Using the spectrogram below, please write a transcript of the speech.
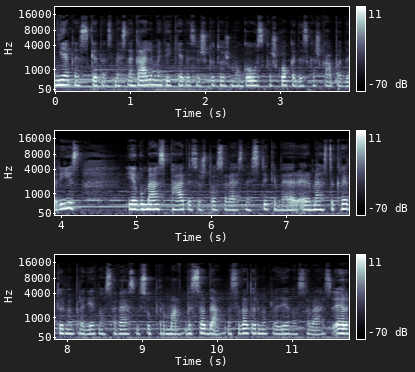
Niekas kitas. Mes negalime tikėtis iš kito žmogaus kažko, kad jis kažką padarys, jeigu mes patys iš to savęs nesitikime ir, ir mes tikrai turime pradėti nuo savęs visų pirma, visada, visada turime pradėti nuo savęs. Ir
